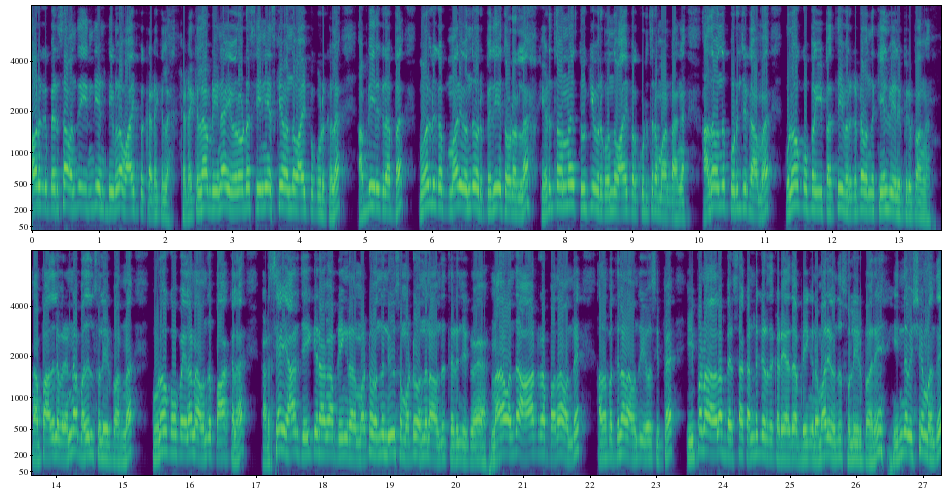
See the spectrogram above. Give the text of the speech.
அவருக்கு பெருசாக வந்து இந்தியன் டீமில் வாய்ப்பு கிடைக்கல. கிடைக்கல அப்படின்னா இவரோட சீனியர்ஸ்க்கே வந்து வாய்ப்பு கொடுக்கல. அப்படி இருக்கிறப்ப வேர்ல்டு கப் மாதிரி வந்து ஒரு பெரிய தொடரில் எடுத்தோன்னே தூக்கி இவருக்கு வந்து வாய்ப்பை கொடுத்துட மாட்டாங்க. அதை வந்து புரிஞ்சுக்காம உலகக்கோப்பையை பற்றி இவர்கிட்ட வந்து கேள்வி எழுப்பியிருப்பாங்க. அப்போ அதில் இவர் என்ன பதில் சொல்லியிருப்பாருன்னா உலகக்கோப்பையெல்லாம் நான் வந்து பார்க்கல. கடைசியாக யார் ஜெயிக்கிறாங்க அப்படிங்கிறத மட்டும் வந்து நியூஸை மட்டும் வந்து நான் வந்து தெரிஞ்சுக்குவேன். நான் வந்து ஆடுறப்ப தான் வந்து அதை பற்றிலாம் நான் வந்து யோசிப்பேன். இப்போ நான் அதெல்லாம் பெருசாக கண்டுக்கிறது கிடையாது அப்படிங்கிற மாதிரி வந்து சொல்லியிருப்பாரு. இந்த விஷயம் வந்து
